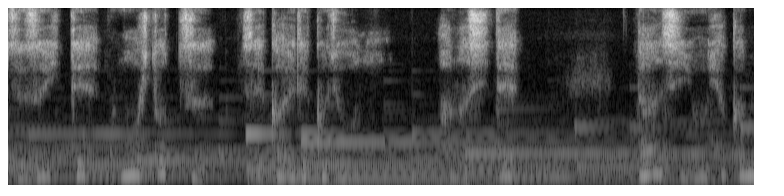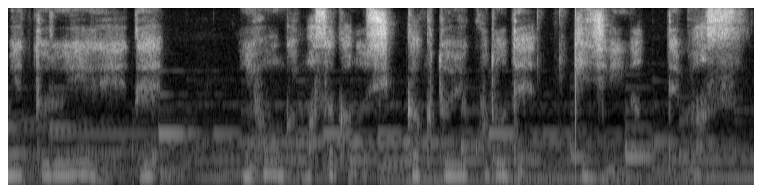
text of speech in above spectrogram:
続いてもう一つ世界陸上の話で男子 400m リレーで日本がまさかの失格ということで記事になってます。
